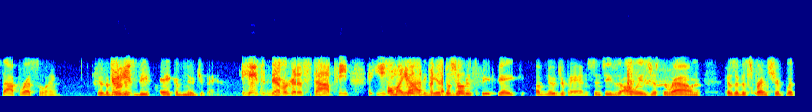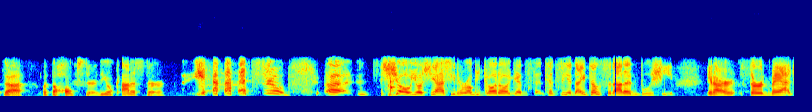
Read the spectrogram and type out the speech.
Stop wrestling. You're the Dude, Brutus Beefcake of New Japan. He's never gonna stop. He, he Oh my he God, a he is the Brutus Beefcake of New Japan since he's always just around because of his friendship with uh with the Hulkster, the Okadaster. Yeah, that's true. Uh, show Yoshi-Hashi and Hirooki Goto against Tetsuya Naito, Sanada, and Bushi in our third match.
